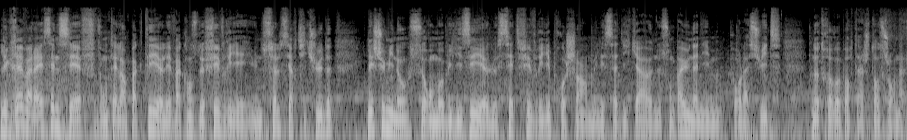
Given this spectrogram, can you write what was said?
Les grèves à la SNCF vont-elles impacter les vacances de février? Une seule certitude, les cheminots seront mobilisés le 7 février prochain, mais les syndicats ne sont pas unanimes. Pour la suite, notre reportage dans ce journal.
